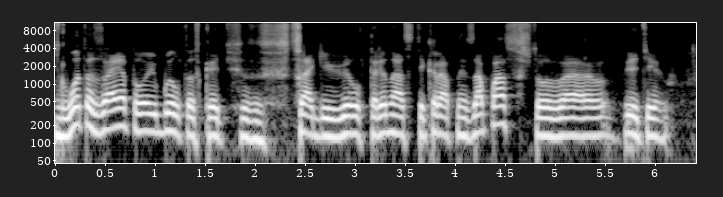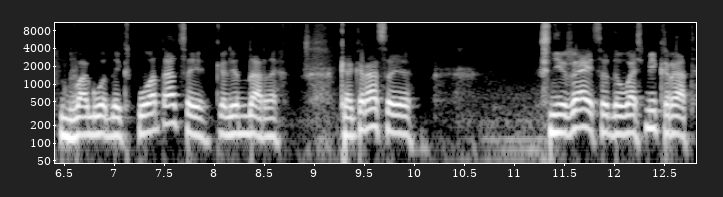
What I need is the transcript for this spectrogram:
Вот из-за этого и был, так сказать, САГИ ввел 13-кратный запас, что за эти два года эксплуатации календарных как раз и снижается до 8 крат.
